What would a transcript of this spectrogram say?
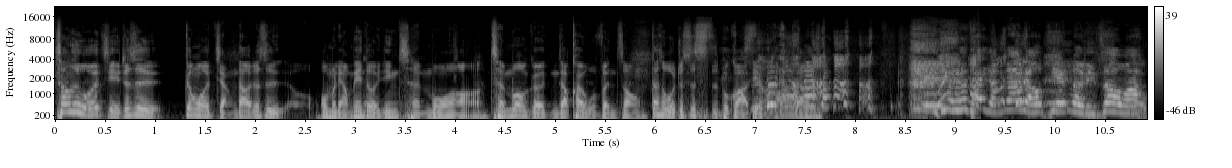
上次我姐就是跟我讲到，就是我们两边都已经沉默哦，沉默个你知道快五分钟，但是我就是死不挂电话这样子。因为我太想跟他聊天了，你知道吗？有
